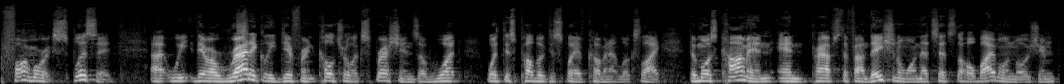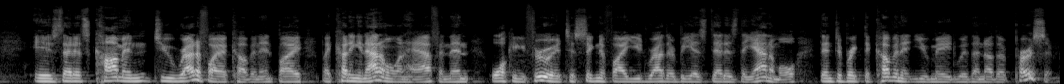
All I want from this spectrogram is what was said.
far more explicit, uh, we, there are radically different cultural expressions of what, what this public display of covenant looks like. The most common, and perhaps the foundational one that sets the whole Bible in motion, is that it's common to ratify a covenant by, by cutting an animal in half and then walking through it to signify you'd rather be as dead as the animal than to break the covenant you've made with another person.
